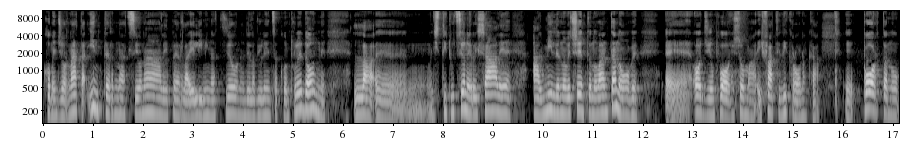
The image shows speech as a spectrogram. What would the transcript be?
come giornata internazionale per la eliminazione della violenza contro le donne. La, eh, l'istituzione risale al 1999. Eh, oggi un po' insomma i fatti di cronaca eh, portano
